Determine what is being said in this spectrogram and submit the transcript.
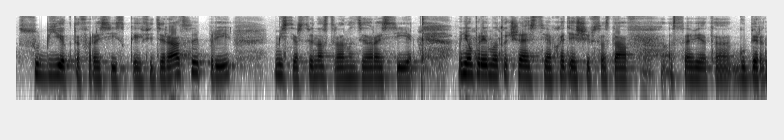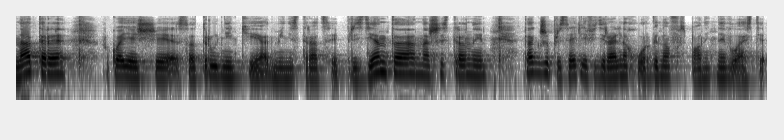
субъектов Российской Федерации при Министерстве иностранных дел России. В нем примут участие входящие в состав Совета губернаторы, руководящие сотрудники администрации президента нашей страны, также представители федеральных органов исполнительной власти.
